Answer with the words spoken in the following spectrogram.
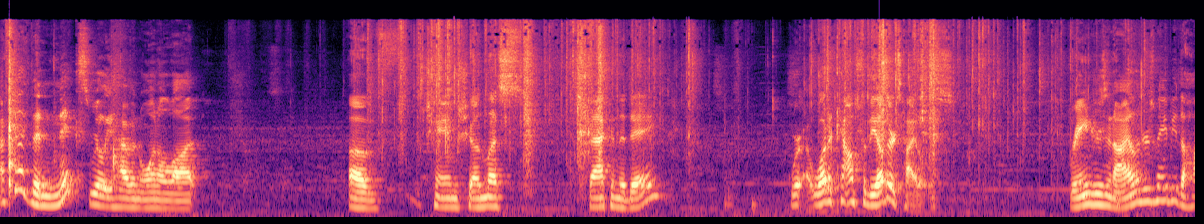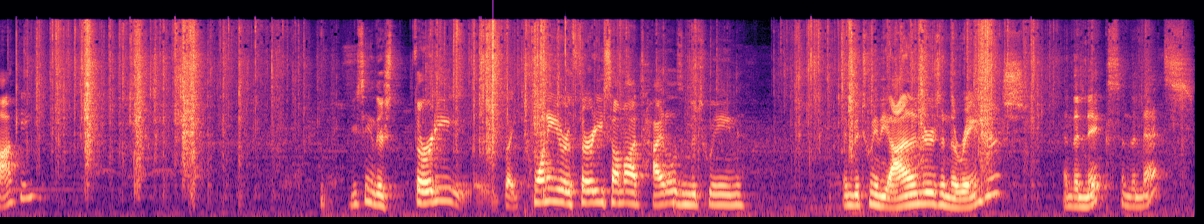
I feel like the Knicks really haven't won a lot of change unless back in the day. Where, what accounts for the other titles? Rangers and Islanders, maybe the hockey. You're saying there's 30, like 20 or 30 some odd titles in between, in between the Islanders and the Rangers, and the Knicks and the Nets?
